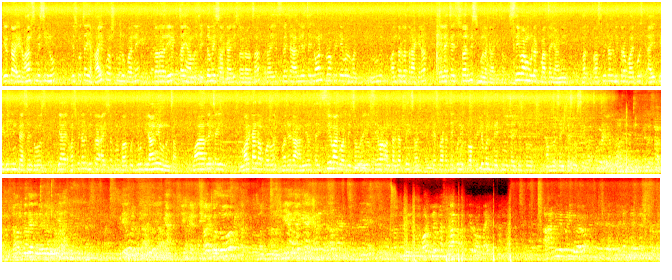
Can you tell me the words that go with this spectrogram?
एउटा एडभान्स मेसिन हो। यसको चाहिँ हाई कस्ट हुनुपर्ने तर रेट चाहिँ हाम्रो चाहिँ एकदमै सरकारी सरह छ र यसलाई चाहिँ हामीले चाहिँ नन प्रफिटेबल अन्तर्गत राखेर यसलाई चाहिँ सर्भिसमूलक राखेको छ सेवामूलकमा चाहिँ हामी हस्पिटलभित्र भएको आइपिडी इन पेसेन्ट होस् या हस्पिटलभित्र आइसक्नु भएको जो बिरामी हुनुहुन्छ उहाँहरूले चाहिँ मर्का नपरोस् भनेर हामी यो चाहिँ सेवा गर्दैछौँ र यो सेवा अन्तर्गत नै छ। यसबाट चाहिँ कुनै प्रफिटेबल मेकिङ चाहिँ त्यस्तो हाम्रो चाहिँ त्यस्तो सेवा छ हामीले पनि गयो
